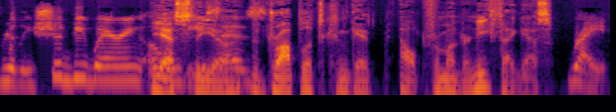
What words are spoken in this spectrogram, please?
really should be wearing. OMB yes, the, uh, the droplets can get out from underneath, I guess. Right,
